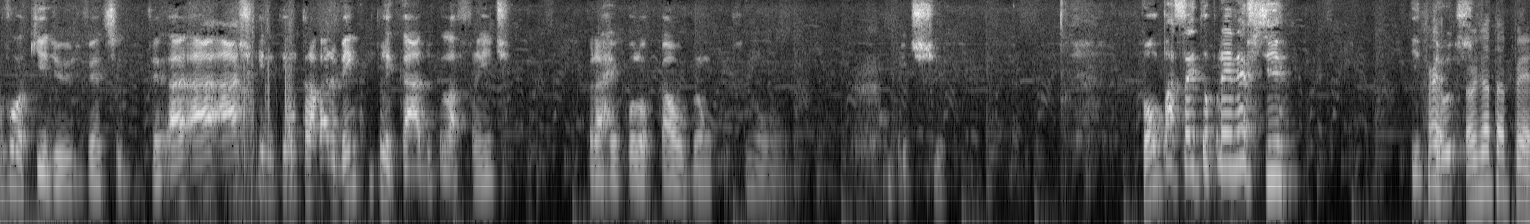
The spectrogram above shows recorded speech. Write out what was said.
vou aqui de, de. A- a- acho que ele tem um trabalho bem complicado pela frente para recolocar o Broncos no competitivo. Vamos passar então para a NFC. E. Ô, JP,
